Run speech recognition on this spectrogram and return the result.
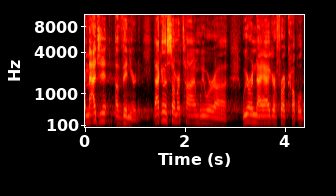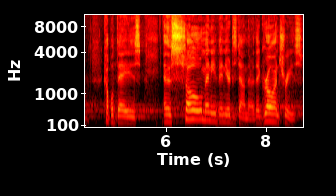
Imagine a vineyard. Back in the summertime, we were, uh, we were in Niagara for a couple, couple days, and there's so many vineyards down there. They grow on trees.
